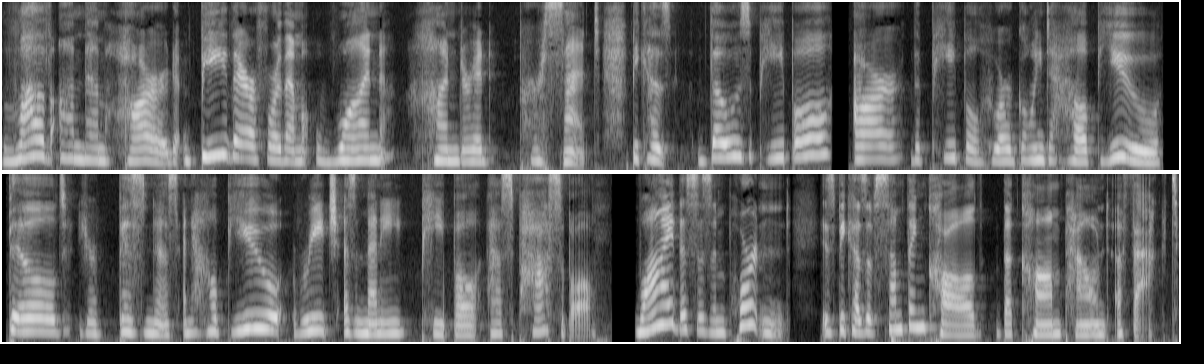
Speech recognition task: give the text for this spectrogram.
love on them hard, be there for them 100% because those people are the people who are going to help you build your business and help you reach as many people as possible. Why this is important is because of something called the compound effect.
